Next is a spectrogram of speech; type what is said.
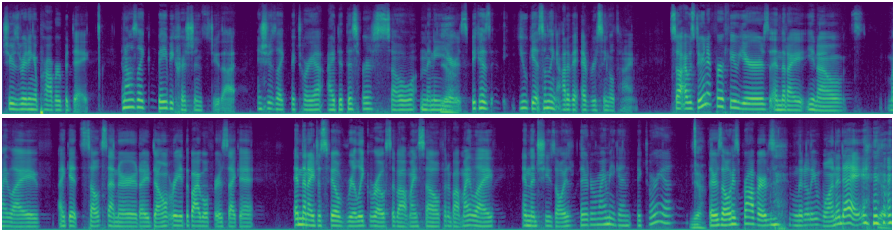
she was reading a proverb a day, and I was like, "Baby Christians do that." And she was like, "Victoria, I did this for so many Yeah. years because you get something out of it every single time." So I was doing it for a few years, and then I, you know, my life. I get self-centered. I don't read the Bible for a second, and then I just feel really gross about myself and about my life. And then she's always there to remind me again, Victoria, yeah. there's always proverbs literally one a day Yeah.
